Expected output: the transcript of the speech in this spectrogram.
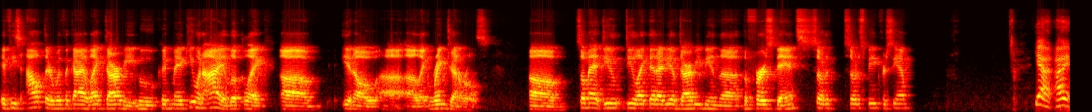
if he's out there with a guy like Darby who could make you and I look like, um, you know, uh, uh, like ring generals. Um, so Matt, do you do you like that idea of Darby being the the first dance, so to so to speak, for CM? Yeah, I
